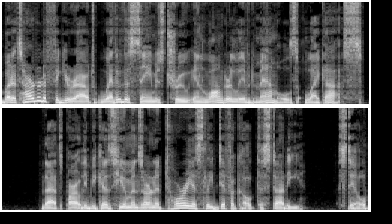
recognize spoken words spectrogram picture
But it's harder to figure out whether the same is true in longer lived mammals like us. That's partly because humans are notoriously difficult to study. Still,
